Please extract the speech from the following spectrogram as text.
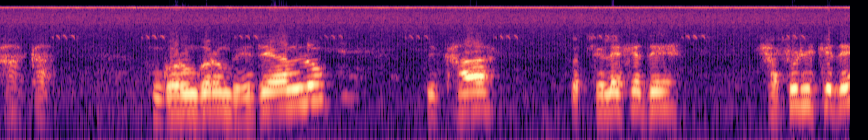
খা খা। গরম গরম ভেজে আনলুম। তুই খা তোর ছেলেকে দে শাশুড়িকে দে।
